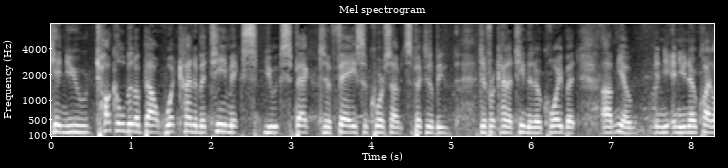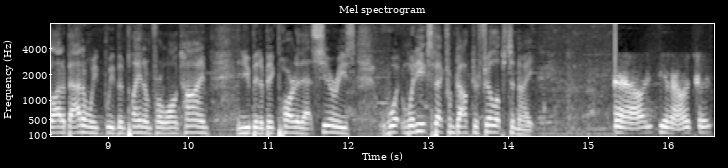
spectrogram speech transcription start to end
can you talk a little bit about what kind of a team ex- you expect to face? Of course, I expect it'll be a different kind of team than Ocoee, but um, you know, and, and, you know quite a lot about them. We've, we've been playing them for a long time, and you've been a big part of that series. What, what do you expect from Dr. Phillips tonight? Now, you know, it's a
